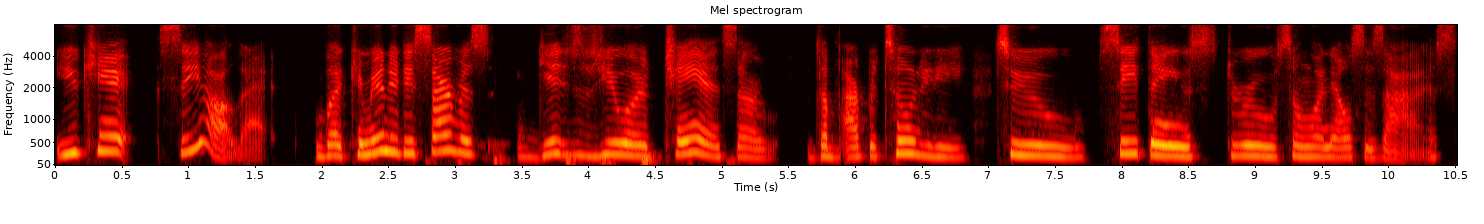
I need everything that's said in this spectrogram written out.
you can't see all that. But community service gives you a chance or the opportunity to see things through someone else's eyes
